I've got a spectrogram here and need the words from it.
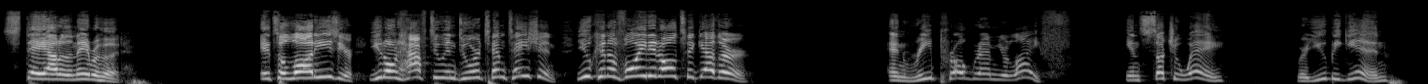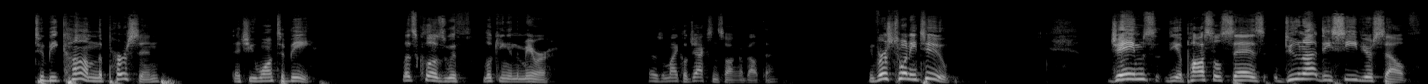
stay out of the neighborhood. It's a lot easier. You don't have to endure temptation. You can avoid it altogether and reprogram your life in such a way where you begin to become the person that you want to be. Let's close with looking in the mirror. There's a Michael Jackson song about that. In verse 22, James the apostle says, Do not deceive yourself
